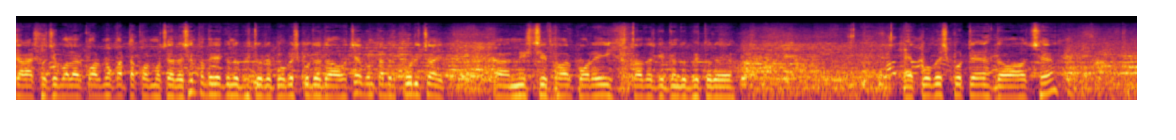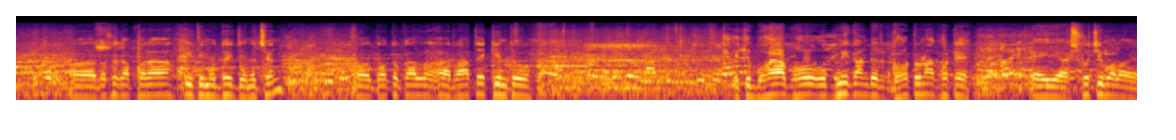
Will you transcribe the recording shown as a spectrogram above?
যারা সচিবালয়ের কর্মকর্তা, কর্মচারী রয়েছেন, তাদেরকে কিন্তু ভিতরে প্রবেশ করতে দেওয়া হচ্ছে এবং তাদের পরিচয় নিশ্চিত হওয়ার পরেই তাদেরকে কিন্তু ভিতরে প্রবেশ করতে দেওয়া হচ্ছে। দর্শক, আপনারা ইতিমধ্যেই জেনেছেন গতকাল রাতে কিন্তু একটি ভয়াবহ অগ্নিকাণ্ডের ঘটনা ঘটে এই সচিবালয়ে।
